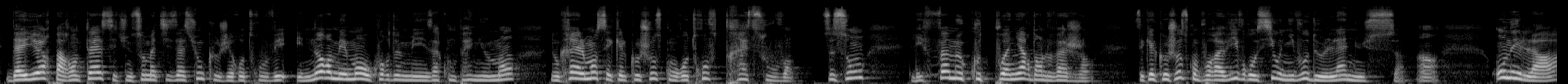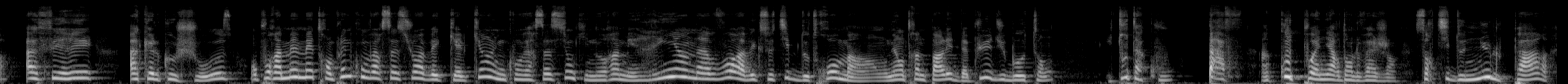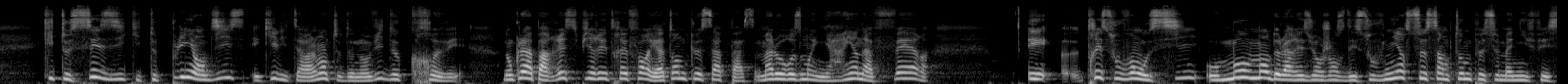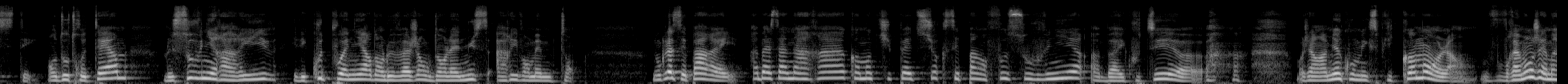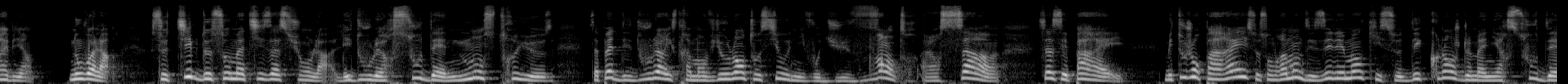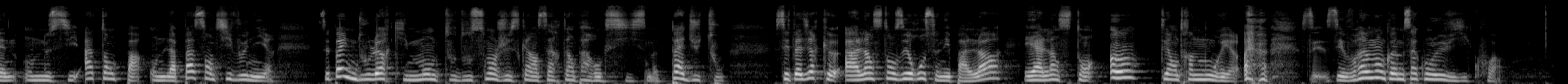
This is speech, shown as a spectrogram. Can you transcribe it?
D'ailleurs, parenthèse, c'est une somatisation que j'ai retrouvée énormément au cours de mes accompagnements, donc réellement c'est quelque chose qu'on retrouve très souvent. Ce sont les fameux coups de poignard dans le vagin. C'est quelque chose qu'on pourra vivre aussi au niveau de l'anus. Hein. On est là, affairé à quelque chose. On pourra même être en pleine conversation avec quelqu'un, une conversation qui n'aura mais rien à voir avec ce type de trauma. Hein. On est en train de parler de la pluie et du beau temps. Et tout à coup, paf, un coup de poignard dans le vagin, sorti de nulle part, qui te saisit, qui te plie en dix et qui littéralement te donne envie de crever. Donc là, à part respirer très fort et attendre que ça passe, malheureusement, il n'y a rien à faire. Et euh, très souvent aussi, au moment de la résurgence des souvenirs, ce symptôme peut se manifester. En d'autres termes, le souvenir arrive et les coups de poignard dans le vagin ou dans l'anus arrivent en même temps. Donc là, c'est pareil. Ah bah Sanara, comment tu peux être sûr que c'est pas un faux souvenir? Ah bah écoutez, euh, moi j'aimerais bien qu'on m'explique comment là. Vraiment, j'aimerais bien. Donc voilà, ce type de somatisation-là, les douleurs soudaines, monstrueuses, ça peut être des douleurs extrêmement violentes aussi au niveau du ventre. Alors ça, ça c'est pareil. Mais toujours pareil, ce sont vraiment des éléments qui se déclenchent de manière soudaine. On ne s'y attend pas, on ne l'a pas senti venir. C'est pas une douleur qui monte tout doucement jusqu'à un certain paroxysme, pas du tout. C'est-à-dire qu'à l'instant zéro, ce n'est pas là, et à l'instant 1, t'es en train de mourir. c'est vraiment comme ça qu'on le vit, quoi.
